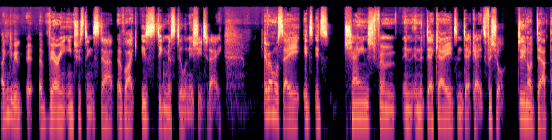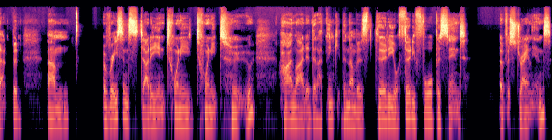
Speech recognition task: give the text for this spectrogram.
I can give you a, a very interesting stat of like, is stigma still an issue today? Everyone will say it's, it's changed from in, in the decades and decades for sure. Do not doubt that. But um, a recent study in 2022 highlighted that I think the numbers 30 or 34% of Australians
